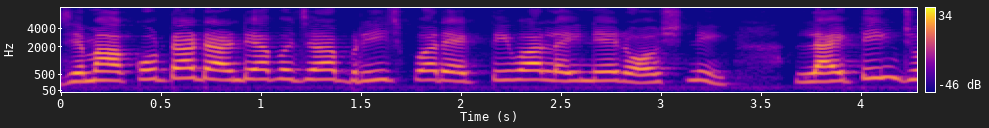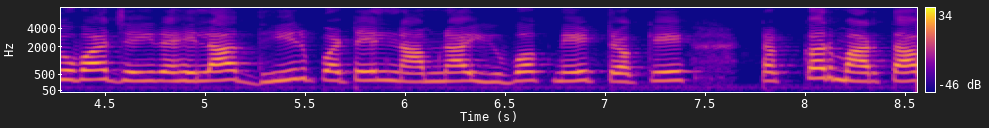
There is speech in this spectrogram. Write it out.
જેમાં અકોટા દાંડિયા બજાર બ્રિજ પર એક્ટિવા લઈને રોશની લાઇટિંગ જોવા જઈ રહેલા ધીર પટેલ નામના યુવકને ટ્રકે ટક્કર મારતા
